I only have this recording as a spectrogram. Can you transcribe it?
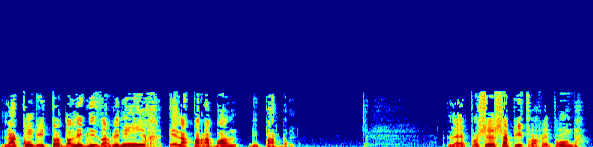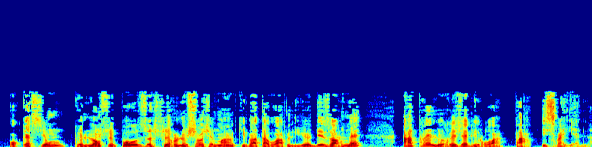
la conduite dans l'église à venir et la parabole du pardon. Les prochains chapitres répondent aux questions que l'on se pose sur le changement qui va avoir lieu désormais après le rejet du roi par Israël.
